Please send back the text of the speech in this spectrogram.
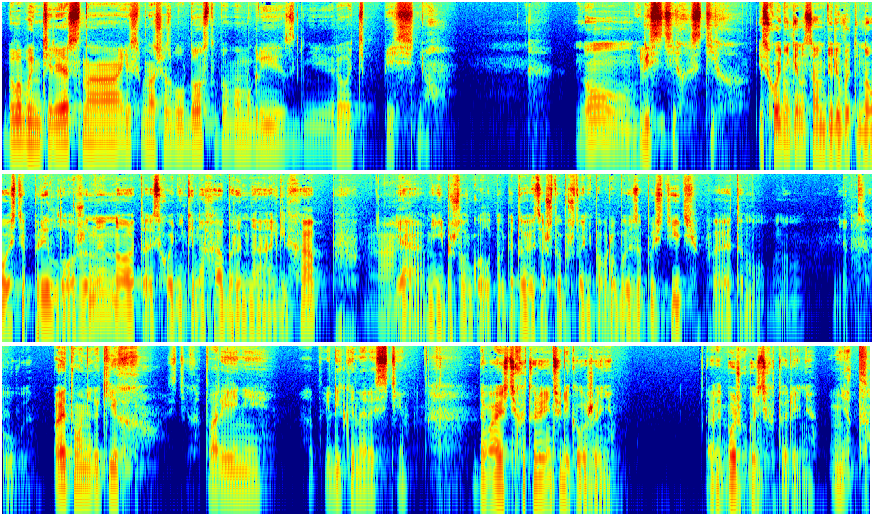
Было бы интересно, если бы у нас сейчас был доступ, и мы могли сгенерировать песню. Ну, Или стих, стих. Исходники на самом деле в этой новости приложены, но это исходники на Хабр и на GitHub. А. Я, мне не пришло в голову подготовиться, чтобы что-нибудь попробую запустить, поэтому, ну, нет, увы. Поэтому никаких стихотворений от великой нейросети. Давай стихотворение от великого Жени. Давай, больше какое стихотворение? Нет,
